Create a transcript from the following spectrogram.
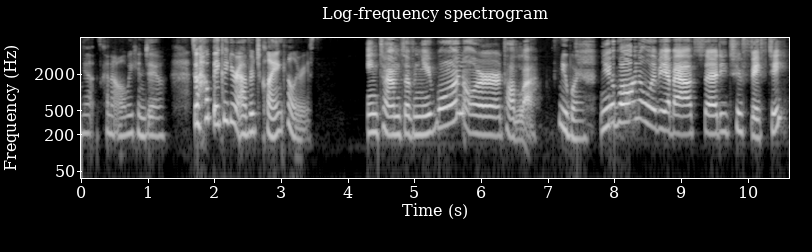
Yeah, it's kind of all we can do. So, how big are your average client galleries? In terms of newborn or toddler, Newborn. newborn will be about thirty to fifty.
